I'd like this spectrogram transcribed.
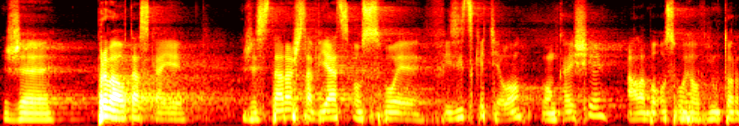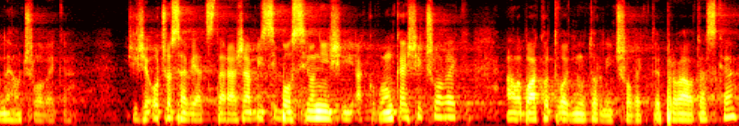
Že prvá otázka je, že staráš sa viac o svoje fyzické telo, vonkajšie, alebo o svojho vnútorného človeka. Čiže o čo sa viac staráš? Aby si bol silnejší ako vonkajší človek, alebo ako tvoj vnútorný človek? To je prvá otázka.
